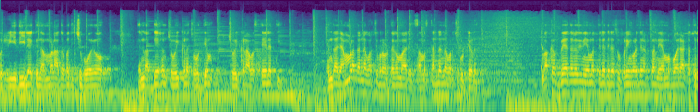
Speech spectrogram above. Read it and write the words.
ഒരു രീതിയിലേക്ക് നമ്മൾ അധപതിച്ചു പോയോ എന്ന് അദ്ദേഹം ചോദിക്കണ ചോദ്യം ചോദിക്കണ അവസ്ഥയിലെത്തി. എന്താ നമ്മളെ തന്നെ കുറച്ച് പ്രവർത്തകന്മാർ സംസ്ഥാനം തന്നെ കുറച്ച് കുട്ടികൾ വഖഫ് ഭേദഗതി നിയമത്തിനെതിരെ സുപ്രീം കോടതി നടക്കുന്ന നിയമ പോരാട്ടത്തിൽ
